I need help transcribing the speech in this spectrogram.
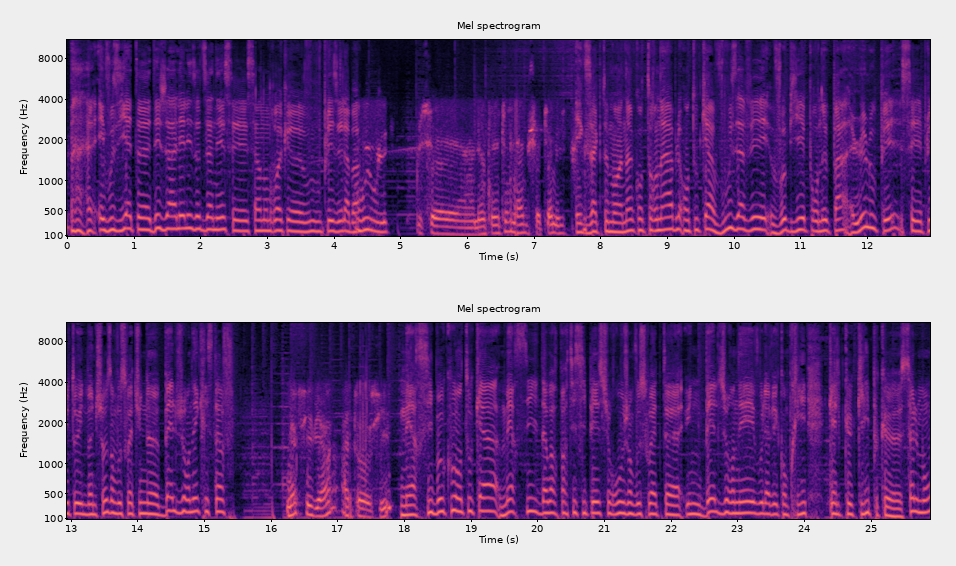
Et vous y êtes euh, déjà allé les autres années. C'est c'est un endroit que vous vous plaisez là-bas? Oui, oui. C'est un incontournable chaque année. Exactement, un incontournable. En tout cas, vous avez vos billets pour ne pas le louper. C'est plutôt une bonne chose. On vous souhaite une belle journée, Christophe. Merci bien, à toi aussi. Merci beaucoup en tout cas. Merci d'avoir participé sur Rouge. On vous souhaite euh, une belle journée. Vous l'avez compris, quelques clips que seulement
